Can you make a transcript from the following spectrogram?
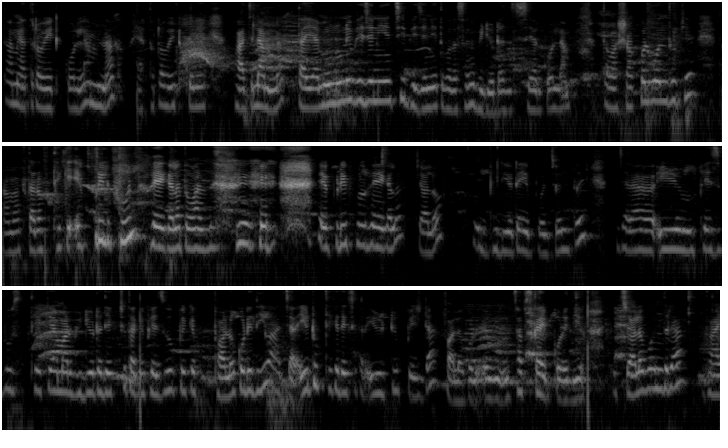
তো আমি এতটা ওয়েট করলাম না, এতটা ওয়েট করে ভাজলাম না। তাই আমি উনুনে ভেজে নিয়েছি, ভেজে নিয়ে তোমাদের সঙ্গে ভিডিওটা শেয়ার করলাম। তো আমার সকল বন্ধুকে, আমার তরফ থেকে এপ্রিল ফুল হয়ে গেল তোমাদের এপ্রিল ফুল হয়ে গেল। চলো। ভিডিওটা এ পর্যন্তই। যারা ফেসবুক থেকে আমার ভিডিওটা দেখছ, তাকে ফেসবুক পেজে ফলো করে দিও। আর যারা ইউটিউব থেকে দেখছ, তারা ইউটিউব পেজটা ফলো করে সাবস্ক্রাইব করে দিও। তো চলো বন্ধুরা ভাই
